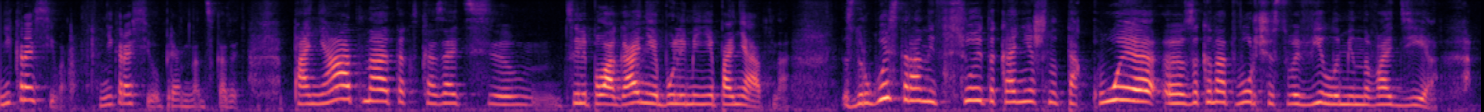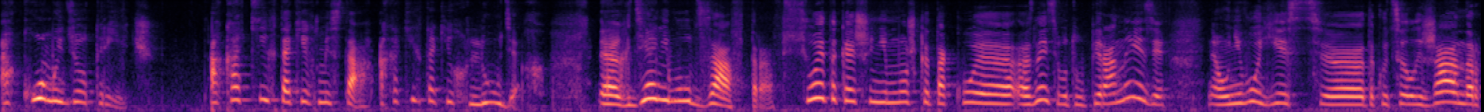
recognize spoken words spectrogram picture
некрасиво, некрасиво, прям надо сказать. Понятно, так сказать, э, целеполагание более-менее понятно. С другой стороны, все это, конечно, такое э, законотворчество вилами на воде. О ком идет речь? О каких таких местах, о каких таких людях, Э, где они будут завтра. Все это, конечно, немножко такое, э, знаете, вот у Пиранези, э, у него есть такой целый жанр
